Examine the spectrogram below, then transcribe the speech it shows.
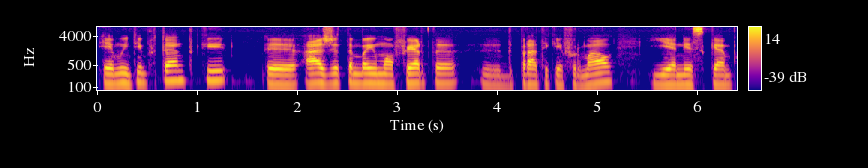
é muito importante que eh, haja também uma oferta eh, de prática informal e é nesse campo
